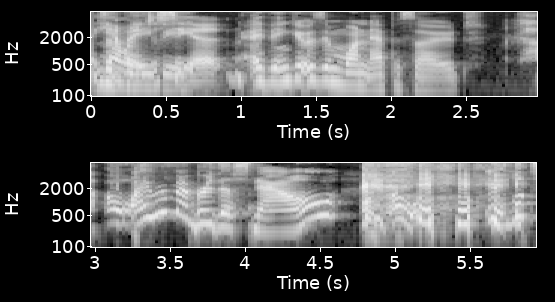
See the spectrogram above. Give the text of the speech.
I can't wait to see it. I think it was in one episode. Oh, I remember this now. Oh, it looks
